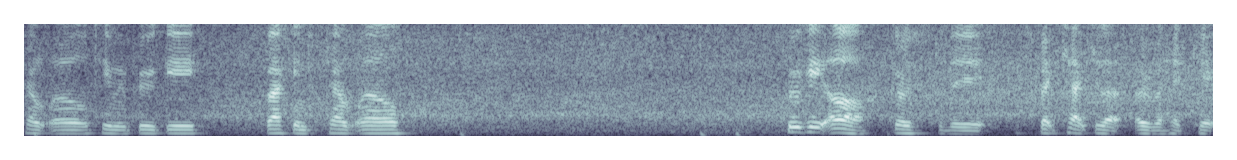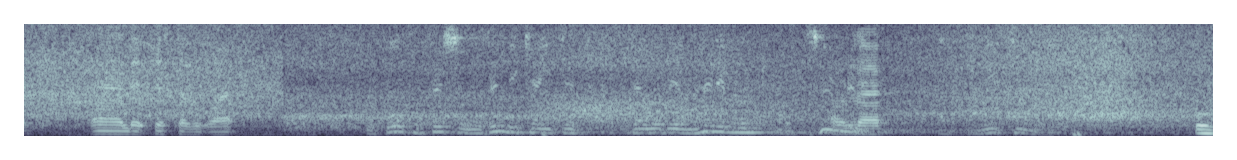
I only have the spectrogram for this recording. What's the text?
Cantwell, Teemu Pukki. Back into Cantwell. Pukki, ah, goes for the spectacular overhead kick, and it just doesn't work. The fourth official has indicated there will be a minimum of two Oh, no. minutes of any time. Ooh,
